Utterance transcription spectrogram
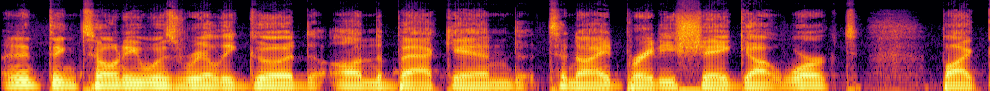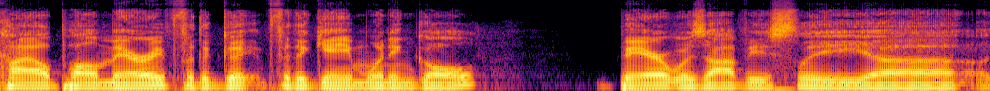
I didn't think Tony was really good on the back end tonight. Brady Shea got worked by Kyle Palmieri for the for the game winning goal. Bear was obviously uh,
